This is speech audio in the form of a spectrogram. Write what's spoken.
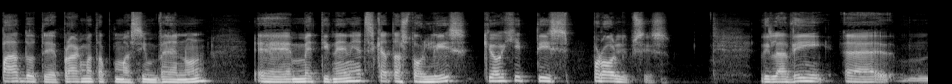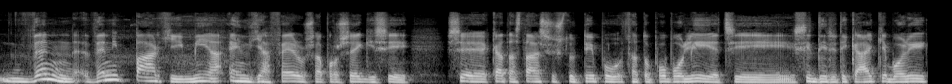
πάντοτε πράγματα που μας συμβαίνουν ε, με την έννοια της καταστολής και όχι της πρόληψης. Δηλαδή ε, δεν, δεν υπάρχει μία ενδιαφέρουσα προσέγγιση σε καταστάσεις του τύπου θα το πω πολύ έτσι συντηρητικά και μπορεί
